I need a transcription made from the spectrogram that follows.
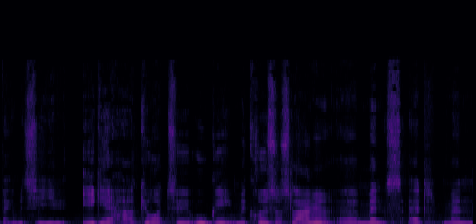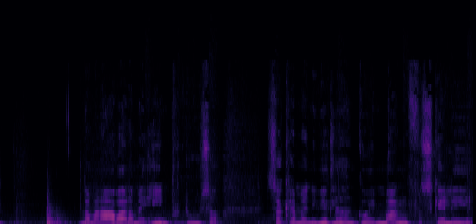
hvad kan man sige, ikke har gjort til UG med kryds og slange, øh, mens at man, når man arbejder med en producer, så kan man i virkeligheden gå i mange forskellige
